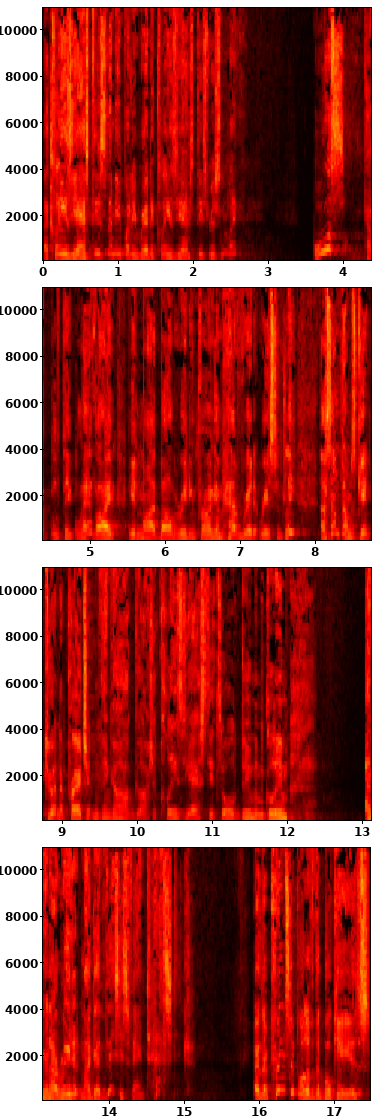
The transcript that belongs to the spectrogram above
Ecclesiastes, has anybody read Ecclesiastes recently? Awesome. A couple of people have. I, in my Bible reading program, have read it recently. I sometimes get to it and approach it and think, oh gosh, Ecclesiastes, it's all doom and gloom. And then I read it and I go, this is fantastic. And the principle of the book is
